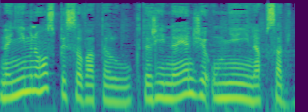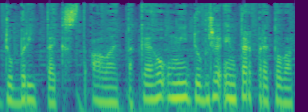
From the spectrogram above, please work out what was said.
Není mnoho spisovatelů, kteří nejenže umějí napsat dobrý text, ale také ho umí dobře interpretovat.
